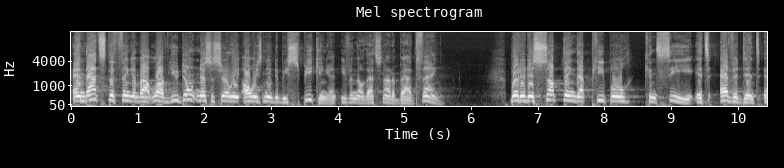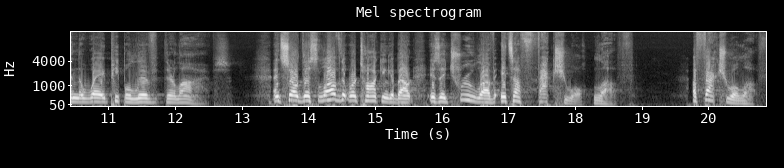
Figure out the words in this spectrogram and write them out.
And that's the thing about love. You don't necessarily always need to be speaking it, even though that's not a bad thing. But it is something that people can see, it's evident in the way people live their lives. And so, this love that we're talking about is a true love, it's a factual love. A factual love.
